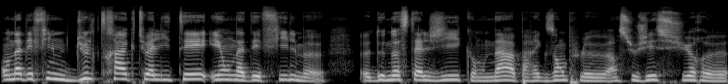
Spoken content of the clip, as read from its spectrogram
On a des films d'ultra-actualité et on a des des films euh, de nostalgie, qu'on a par exemple euh, un sujet sur euh,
